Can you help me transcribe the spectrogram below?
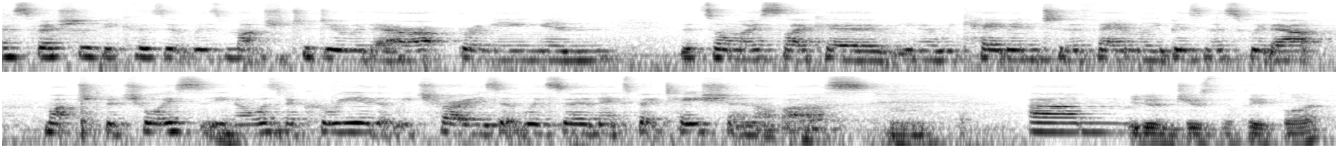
especially because it was much to do with our upbringing and it's almost like a you know we came into the family business without much of a choice. You know it wasn't a career that we chose it was an expectation of us. Um, You didn't choose the thief life?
